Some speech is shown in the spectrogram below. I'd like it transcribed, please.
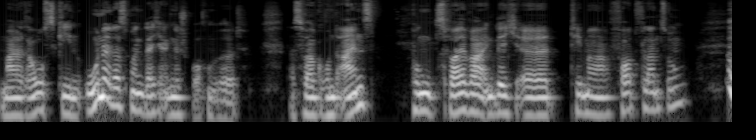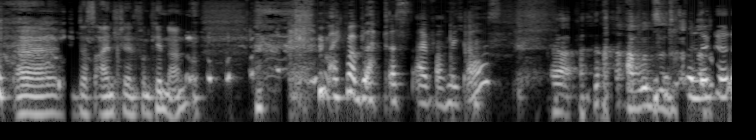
mal rausgehen, ohne dass man gleich angesprochen wird. Das war Grund eins. Punkt zwei war eigentlich äh, Thema Fortpflanzung, äh, das Einstellen von Kindern. Manchmal bleibt das einfach nicht aus. Ja, ab und zu Lücke.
